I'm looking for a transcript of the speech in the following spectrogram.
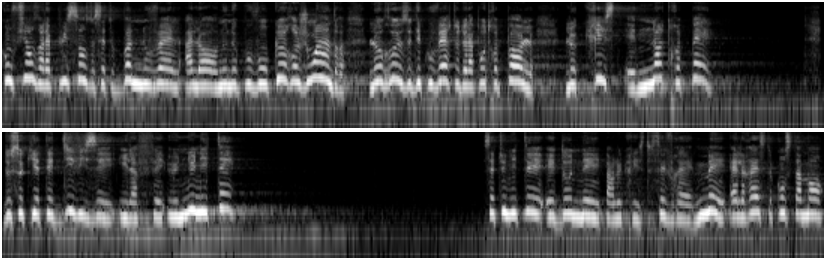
confiance dans la puissance de cette bonne nouvelle, alors nous ne pouvons que rejoindre l'heureuse découverte de l'apôtre Paul, le Christ est notre paix. De ce qui était divisé, il a fait une unité Cette unité est donnée par le Christ, c'est vrai, mais elle reste constamment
